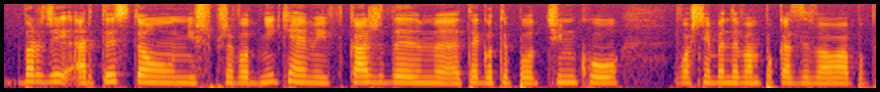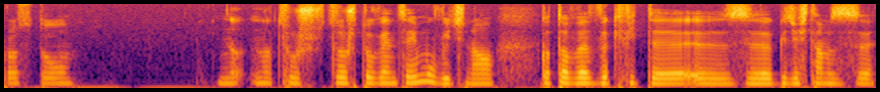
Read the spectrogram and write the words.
bardziej artystą niż przewodnikiem i w każdym tego typu odcinku właśnie będę wam pokazywała po prostu. No, no cóż, cóż tu więcej mówić, no gotowe wykwity y, z, gdzieś tam z,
